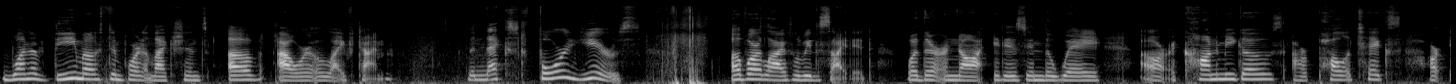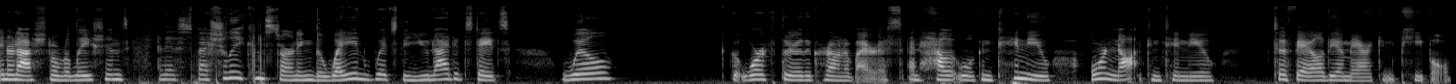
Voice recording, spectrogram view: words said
one of the most important elections of our lifetime. The next four years of our lives will be decided whether or not it is in the way our economy goes, our politics, our international relations, and especially concerning the way in which the United States will work through the coronavirus and how it will continue or not continue to fail the American people.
